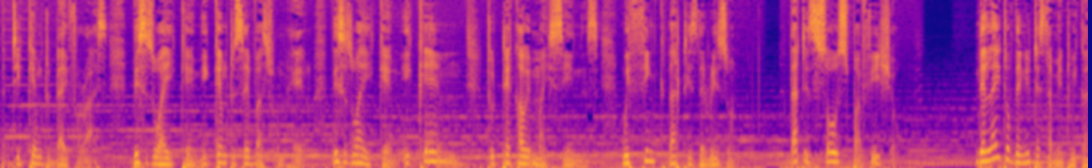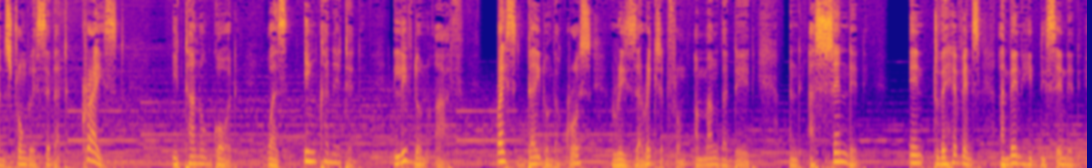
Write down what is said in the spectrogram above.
that he came to die for us. This is why he came. He came to save us from hell. This is why he came. He came to take away my sins. We think that is the reason. That is so superficial. In the light of the New Testament, we can strongly say that Christ, eternal God, was incarnated, lived on earth. Christ died on the cross, resurrected from among the dead, and ascended into the heavens, and then he descended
